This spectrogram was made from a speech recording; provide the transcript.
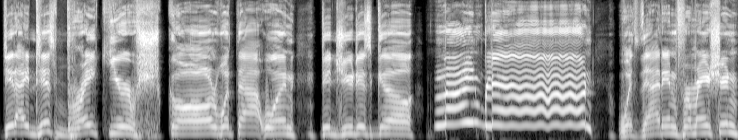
did I just break your skull with that one? Did you just go mind blown with that information?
